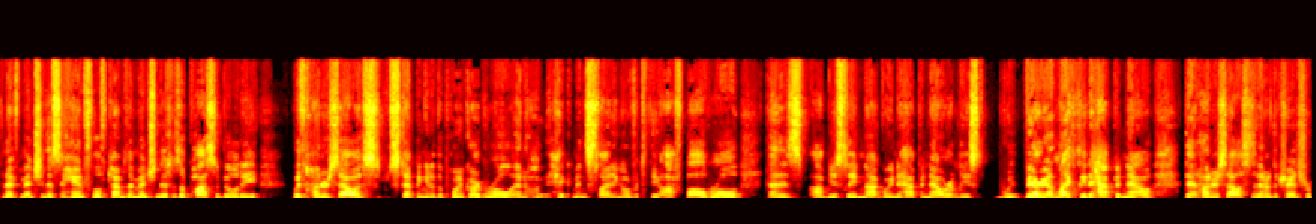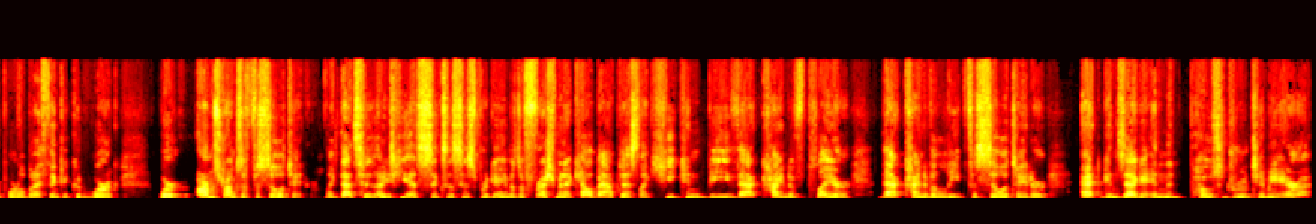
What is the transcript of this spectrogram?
And I've mentioned this a handful of times. I mentioned this as a possibility with Hunter Sallis stepping into the point guard role and Hickman sliding over to the off ball role. That is obviously not going to happen now, or at least very unlikely to happen now that Hunter Sallis has entered the transfer portal. But I think it could work where Armstrong's a facilitator. Like that's his, uh, he has six assists per game as a freshman at Cal Baptist. Like he can be that kind of player, that kind of elite facilitator at Gonzaga in the post Drew Timme era.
